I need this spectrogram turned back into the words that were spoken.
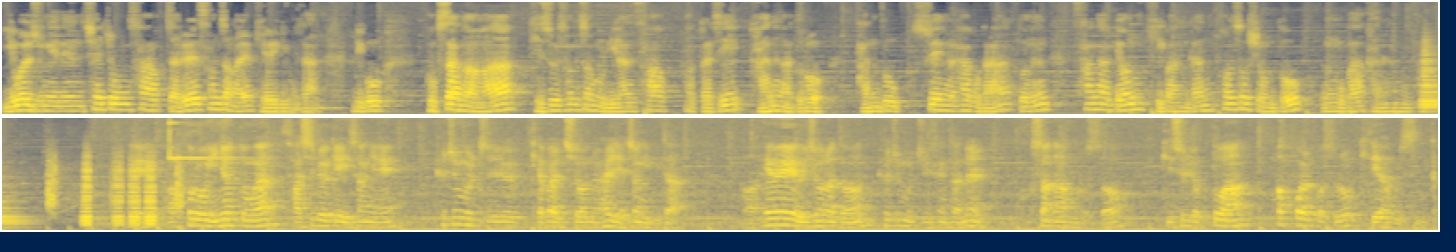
2월 중에는 최종 사업자를 선정할 계획입니다. 그리고 국산화와 기술 선정을 위한 사업화까지 가능하도록 단독 수행을 하거나 또는 산학연 기관 간 컨소시엄도 응모가 가능합니다. 네, 앞으로 2년 동안 40여 개 이상의 표준물질 개발 지원을 할 예정입니다. 어, 해외에 의존하던 표준물질 생산을 국산화함으로써 기술력 또한 확보할 것으로 기대하고 있습니다.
